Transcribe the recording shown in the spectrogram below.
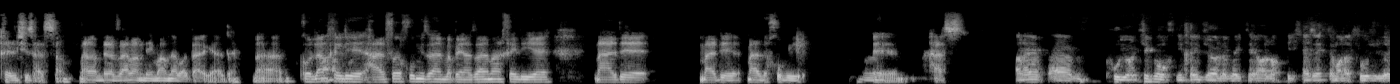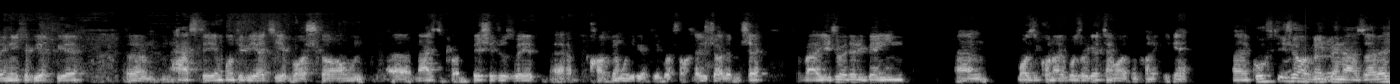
خیلی چیز هستم. منم به نظر من نیمار نباید برگرده و کلا خیلی حرفای خوب می‌زنن و به نظر من خیلی مرد مرد مرد خوبی هست. آره پویول که گفتی خیلی جالبه که حالا یکی از احتمالات وجود داره اینه که بیا توی هسته مدیریتی باشگاه اون نزدیک بشه جزو کادر مدیریتی باشگاه. خیلی جالب میشه. و یه جوری داری به این بازیکنهای بزرگ اعتماد می‌کنه دیگه. گفتی جاوی به نظر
